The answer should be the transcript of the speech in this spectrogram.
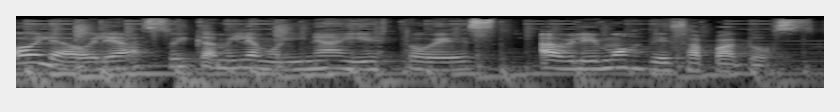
Hola, hola, soy Camila Molina y esto es Hablemos de Zapatos.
